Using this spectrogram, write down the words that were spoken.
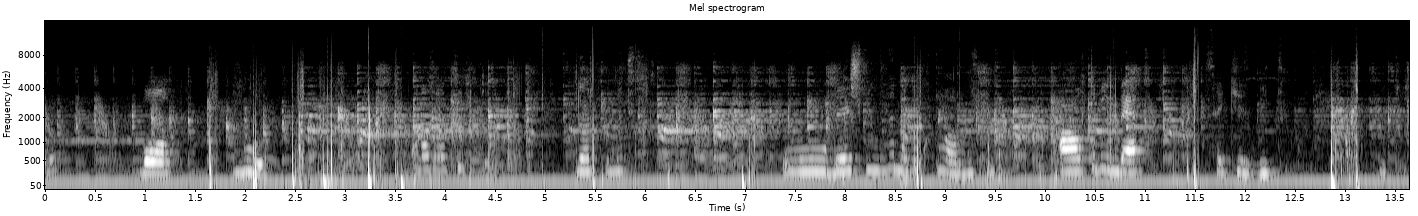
Abi, Bol. bu. Ondan sonra gelecek. 4000'de tilt. Oo 5000'de de mega kutu var bir sürü. 6000'de 8 bit. Müthiş.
